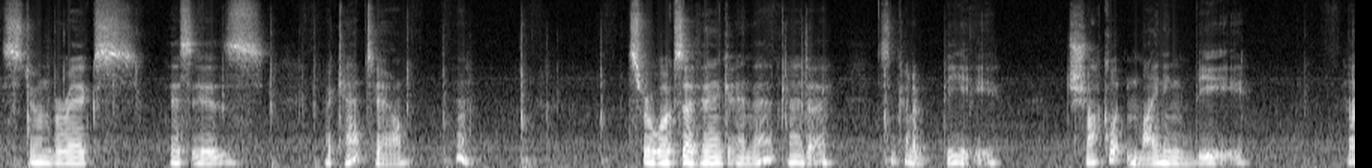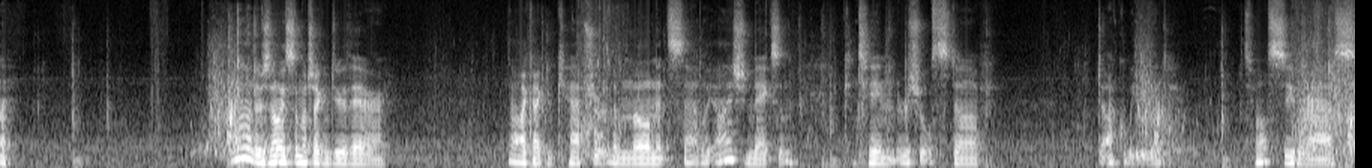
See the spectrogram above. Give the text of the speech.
Stone bricks. This is a cattail. Huh. It's for looks, I think, and that kind of... Some kind of bee. Chocolate mining bee. Huh. Oh, there's only so much I can do there. Not like I can capture it at the moment, sadly. I should make some containment ritual stuff. Duckweed. Tall seagrass.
